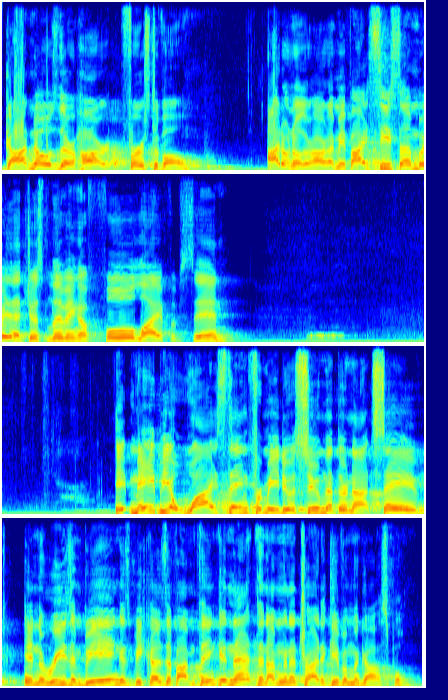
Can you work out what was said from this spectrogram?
God knows their heart, first of all. I don't know their heart. I mean, if I see somebody that's just living a full life of sin, it may be a wise thing for me to assume that they're not saved, and the reason being is because if I'm thinking that, then I'm going to try to give them the gospel.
